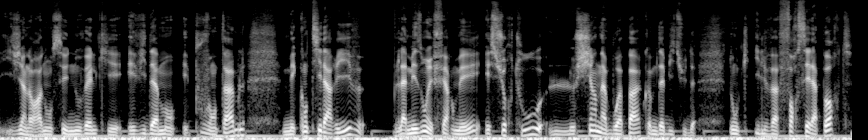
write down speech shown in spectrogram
il vient leur annoncer une nouvelle qui est évidemment épouvantable, mais quand il arrive, la maison est fermée et surtout le chien n'aboie pas comme d'habitude. Donc il va forcer la porte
